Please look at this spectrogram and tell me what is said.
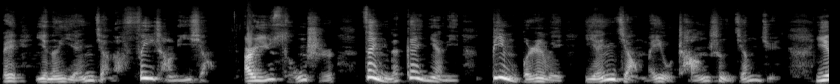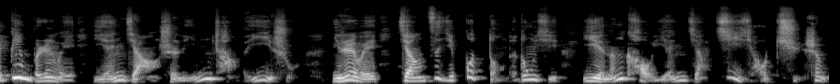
备，也能演讲的非常理想。而与此同时，在你的概念里，并不认为演讲没有常胜将军，也并不认为演讲是临场的艺术。你认为讲自己不懂的东西也能靠演讲技巧取胜？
